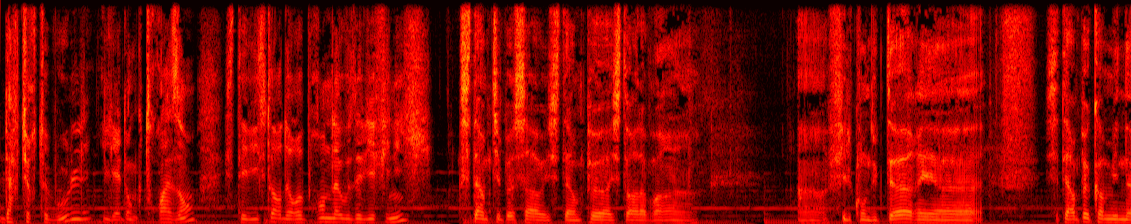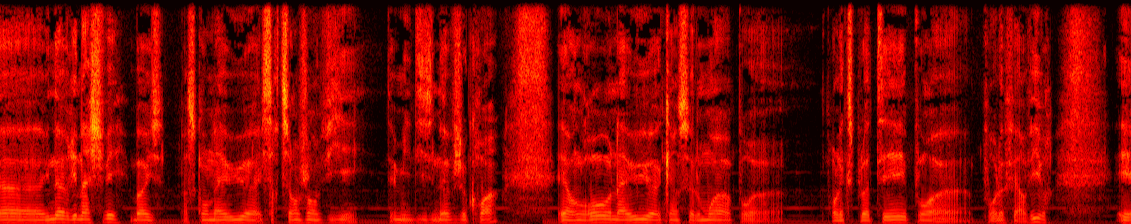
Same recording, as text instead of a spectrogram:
d'Arthur Teboul. Il y a donc trois ans. C'était l'histoire de reprendre là où vous aviez fini? C'était un petit peu ça, oui. C'était un peu histoire d'avoir un, fil conducteur et euh, c'était un peu comme une, euh, une œuvre inachevée, Boys, parce qu'on a eu, euh, il est sorti en janvier 2019, je crois, et en gros, on a eu euh, qu'un seul mois pour euh, pour l'exploiter, pour euh, pour le faire vivre. Et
